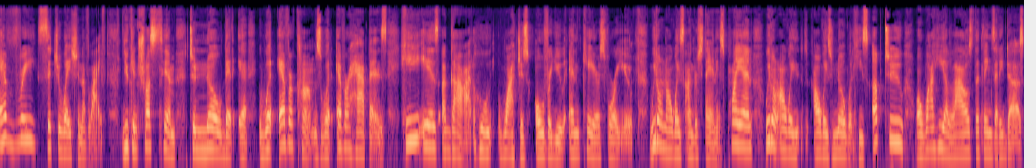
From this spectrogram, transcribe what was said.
every situation of life. You can trust Him to know that uh, whatever comes, whatever happens, He is a God who watches over you and cares for you. We don't always understand His plan. We don't always always know what He's up to or why He allows the things that He does.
